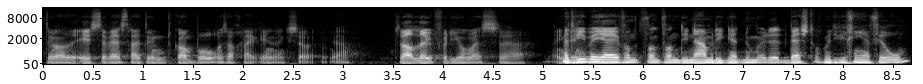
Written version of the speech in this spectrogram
toen hadden we de eerste wedstrijd. Toen kwam Boris al gelijk in. En ik zo, ja... Het is wel leuk voor de jongens. eh, Met wie ben jij van, van, van die namen die ik net noemde het beste? Of met wie ging jij veel om?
